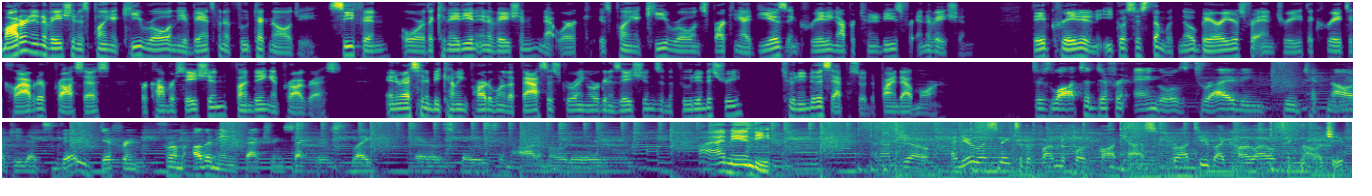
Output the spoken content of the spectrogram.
Modern innovation is playing a key role in the advancement of food technology. CFIN, or the Canadian Innovation Network, is playing a key role in sparking ideas and creating opportunities for innovation. They've created an ecosystem with no barriers for entry that creates a collaborative process for conversation, funding, and progress. Interested in becoming part of one of the fastest growing organizations in the food industry? Tune into this episode to find out more. There's lots of different angles driving food technology that's very different from other manufacturing sectors like aerospace and automotive. Hi, I'm Andy. And I'm Joe, and you're listening to the Farm to Fork podcast brought to you by Carlisle Technology.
